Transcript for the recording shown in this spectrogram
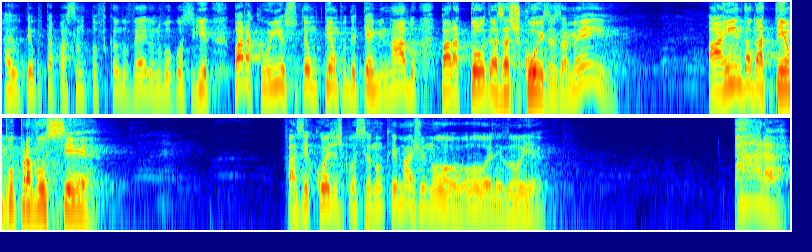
Ai, o tempo está passando, estou ficando velho, não vou conseguir. Para com isso, tem um tempo determinado para todas as coisas, amém? Ainda dá tempo para você fazer coisas que você nunca imaginou. Oh, aleluia. Para,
